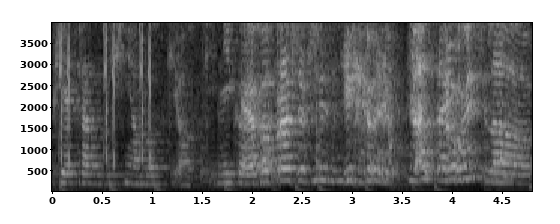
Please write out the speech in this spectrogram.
Pietra z Wiśnia, Boski Oski. Nikogo. Ja poproszę wszystkich na Tak myślałam.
